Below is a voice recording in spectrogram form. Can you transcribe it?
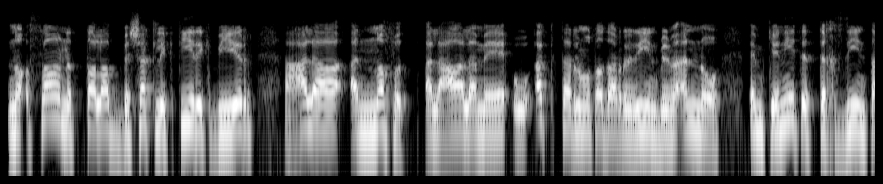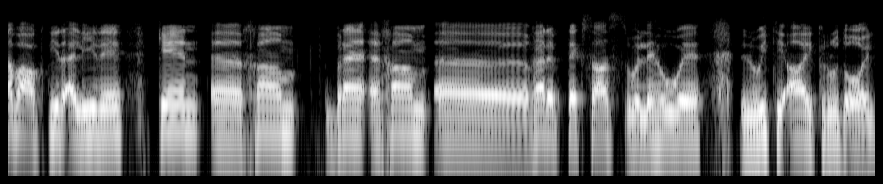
نقصان الطلب بشكل كتير كبير على النفط العالمي وأكثر المتضررين بما أنه إمكانية التخزين تبعه كتير قليلة. كان خام خام غرب تكساس واللي هو ال WTI crude oil.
